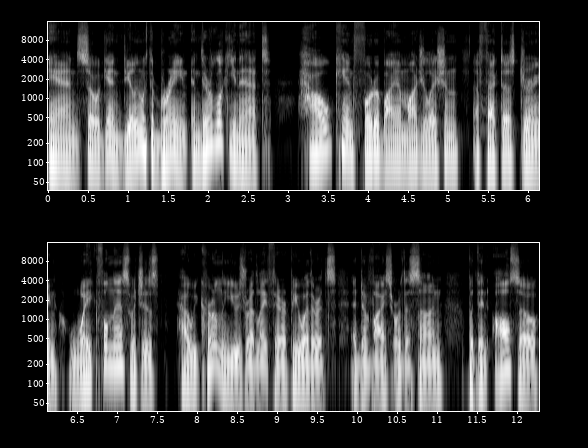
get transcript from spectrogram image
And so again, dealing with the brain, and they're looking at how can photobiomodulation affect us during wakefulness, which is how we currently use red light therapy, whether it's a device or the sun, but then also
